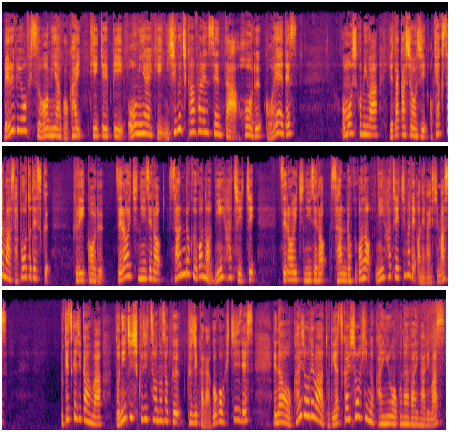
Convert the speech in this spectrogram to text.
ベルビューオフィス大宮5階 TKP 大宮駅西口カンファレンスセンターホール 5A です。お申し込みは、豊か商事お客様サポートデスク、フリーコール0120-365-281、0120-365-281までお願いします。受付時間は土日祝日を除く9時から午後7時です。なお、会場では取扱い商品の勧誘を行う場合があります。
